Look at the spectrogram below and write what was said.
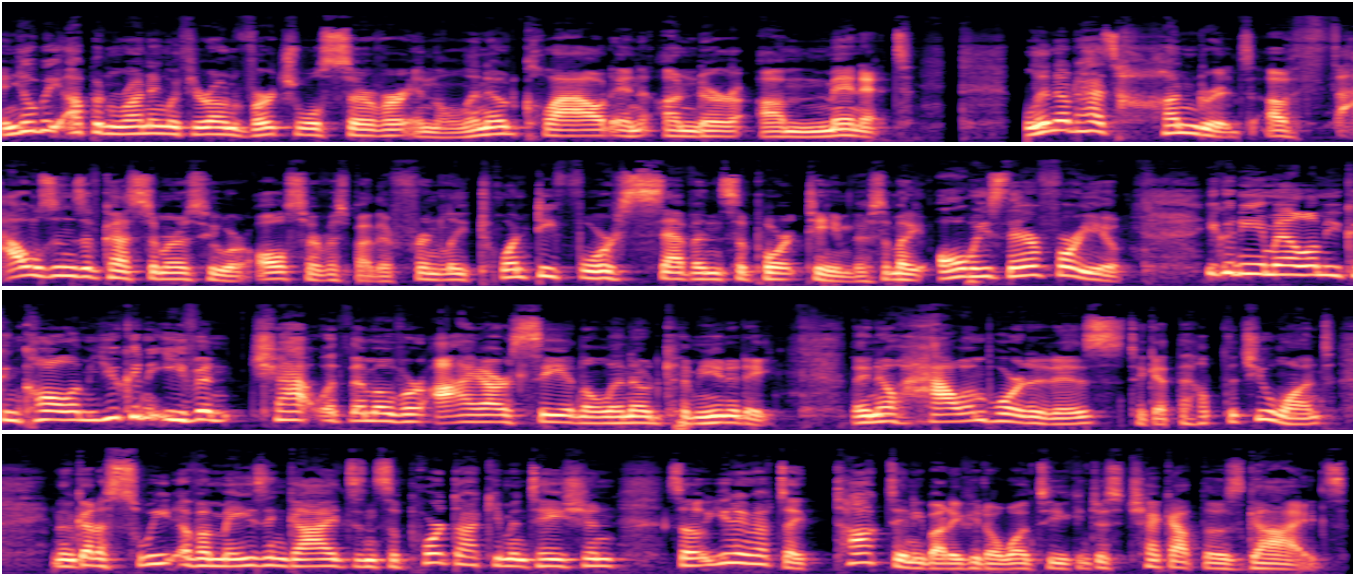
and you'll be up and running with your own virtual server in the Linode cloud in under a minute. Linode has hundreds of thousands of customers who are all serviced by their friendly 24 7 support team. There's somebody always there for you. You can email them, you can call them, you can even chat with them over IRC in the Linode community. They know how important it is to get the help that you want, and they've got a suite of amazing guides and support documentation, so you don't even have to talk to anybody if you don't want to. You can just check out those guides.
